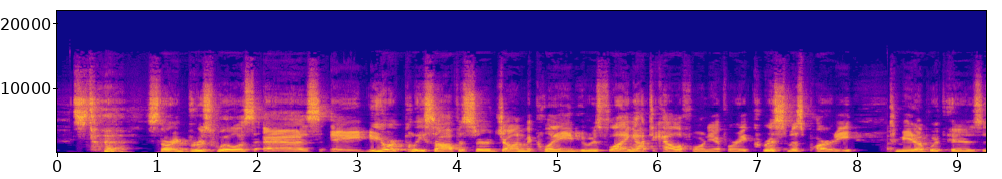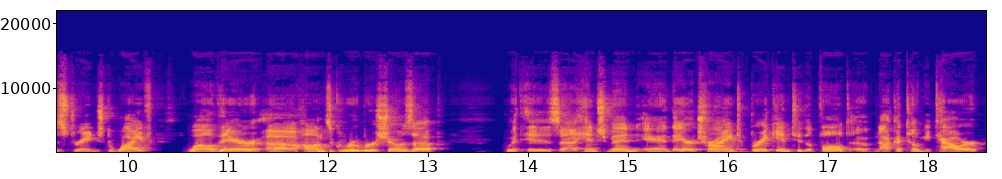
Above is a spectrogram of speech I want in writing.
starring Bruce Willis as a New York police officer, John McClane, who is flying out to California for a Christmas party to meet up with his estranged wife. While there, uh, Hans Gruber shows up with his uh, henchmen, and they are trying to break into the vault of Nakatomi Tower,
